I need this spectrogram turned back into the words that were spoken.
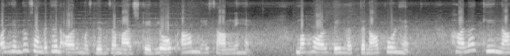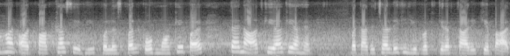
और हिंदू संगठन और मुस्लिम समाज के लोग आमने सामने हैं। माहौल बेहद तनावपूर्ण है। हालाँकि नाहन और पावठा से भी पुलिस बल को मौके पर तैनात किया गया है। बताते चल रहे कि युवक की गिरफ्तारी के बाद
